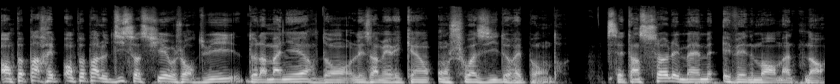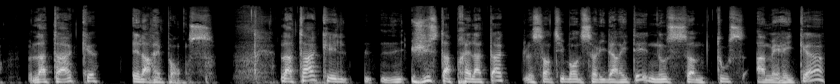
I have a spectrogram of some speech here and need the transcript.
on peut pas on peut pas le dissocier aujourd'hui de la manière dont les Américains ont choisi de répondre. C'est un seul et même événement maintenant, l'attaque et la réponse. L'attaque, et juste après l'attaque, le sentiment de solidarité, nous sommes tous américains,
